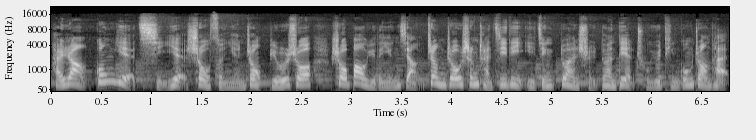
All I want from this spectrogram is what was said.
还让工业企业受损严重。比如说，受暴雨的影响，郑州生产基地已经断水断电，处于停工状态，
